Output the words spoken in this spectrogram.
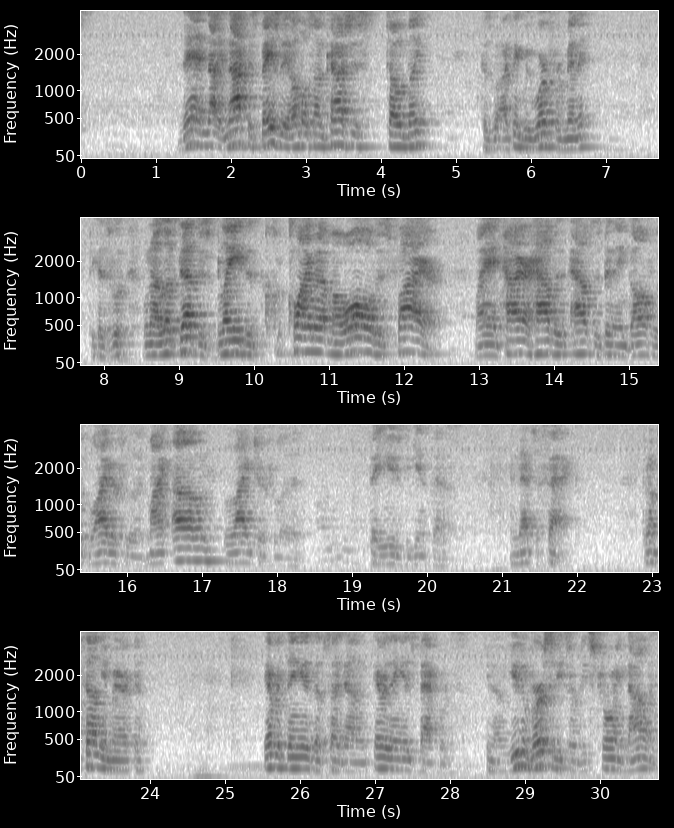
Then knocked us basically almost unconscious totally. Because I think we were for a minute. Because when I looked up, there's blazes climbing up my walls, there's fire. My entire house, house has been engulfed with lighter fluid. My own lighter fluid they used against us. And that's a fact. But I'm telling you, America, everything is upside down. Everything is backwards. You know, universities are destroying knowledge.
